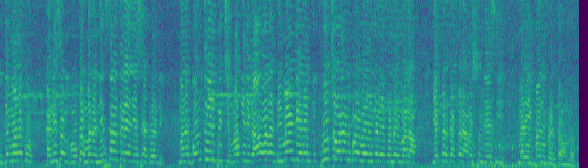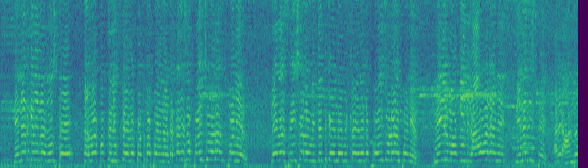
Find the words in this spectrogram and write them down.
ఉద్యమాలకు కనీసం ఒక మన నిరసన తెలియజేసేటువంటి మన గొంతు వినిపించి మాకు ఇది కావాలని డిమాండ్ చేయడానికి కూర్చోవడానికి కూడా వేదిక లేకుండా ఇవాళ ఎక్కడికక్కడ అరెస్టులు చేసి మరి ఇబ్బంది పెడతా ఉన్నారు. నిన్నటికి నిన్న చూస్తే కల్వకుర్తి లిఫ్ట్ ఏదో కొట్టుకపోయిందంటే. కనీసం పోయి చూడడానికి పోనీయరు. లేదా శ్రీశైలం విద్యుత్ కేంద్రం ఇట్లా ఏదంటే పోయి చూడడానికి పోనీయరు. మీరు మాకు ఇది కావాలని నినదిస్తే అరే ఆంధ్ర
